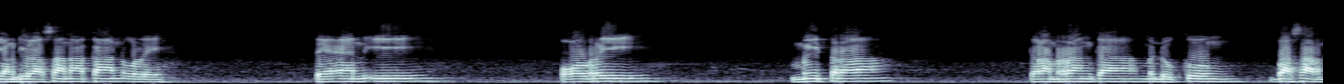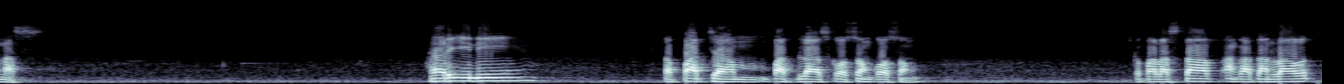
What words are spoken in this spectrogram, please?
yang dilaksanakan oleh TNI, Polri, Mitra dalam rangka mendukung Basarnas. Hari ini tepat jam 14.00 Kepala Staf Angkatan Laut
